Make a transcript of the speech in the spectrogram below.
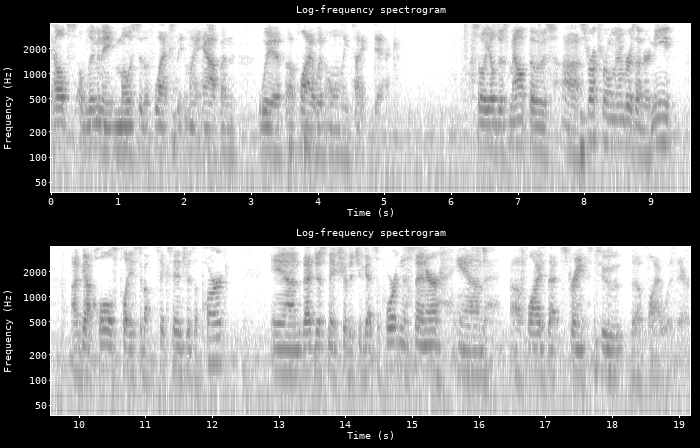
it helps eliminate most of the flex that might happen with a plywood only type deck. So you'll just mount those uh, structural members underneath. I've got holes placed about six inches apart and that just makes sure that you've got support in the center and applies that strength to the plywood there.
